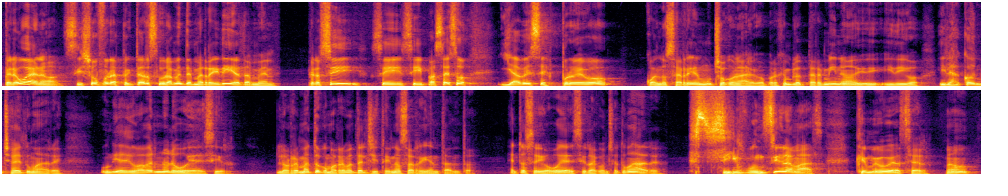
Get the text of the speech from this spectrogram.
Pero bueno, si yo fuera espectador seguramente me reiría también. Pero sí, sí, sí, pasa eso. Y a veces pruebo cuando se ríen mucho con algo. Por ejemplo, termino y, digo, y la concha de tu madre. Un día digo, a ver, no lo voy a decir. Lo remato como remata el chiste y no se ríen tanto. Entonces digo, voy a decir la concha de tu madre. Si funciona más, ¿qué me voy a hacer? ¿No?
